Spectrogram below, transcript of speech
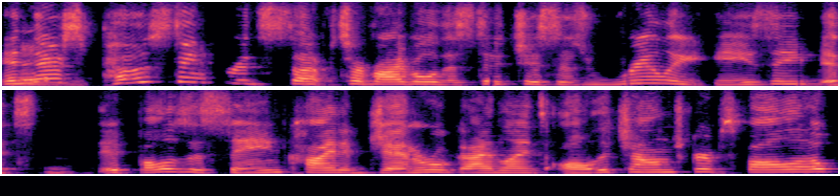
And there's posting for survival of the stitches is really easy. It's it follows the same kind of general guidelines all the challenge groups follow.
